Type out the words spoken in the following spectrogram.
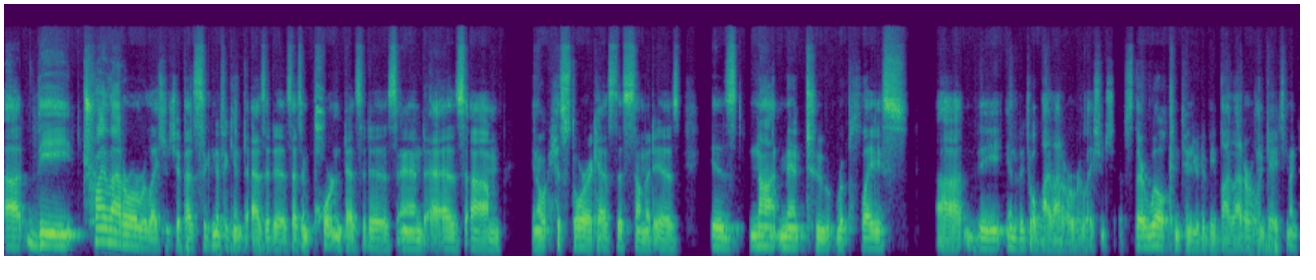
uh, the trilateral relationship, as significant as it is, as important as it is, and as um, you know historic as this summit is, is not meant to replace uh, the individual bilateral relationships. There will continue to be bilateral engagement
